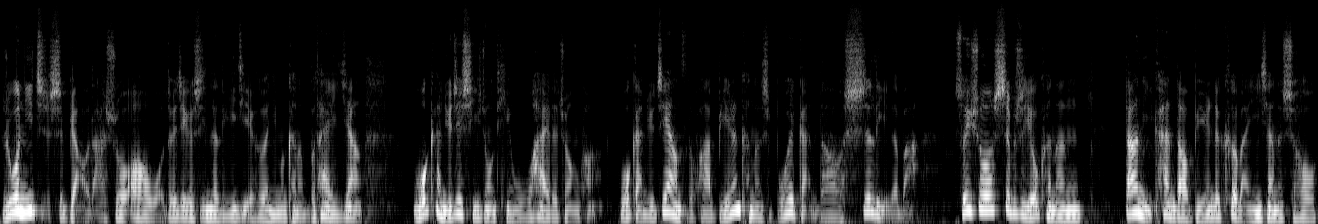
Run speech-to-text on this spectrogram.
如果你只是表达说哦，我对这个事情的理解和你们可能不太一样，我感觉这是一种挺无害的状况。我感觉这样子的话，别人可能是不会感到失礼的吧。所以说，是不是有可能，当你看到别人的刻板印象的时候，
